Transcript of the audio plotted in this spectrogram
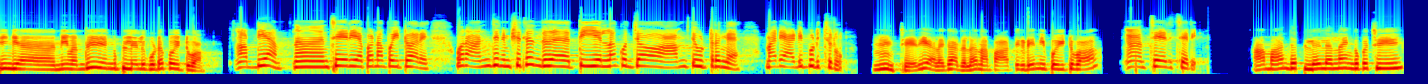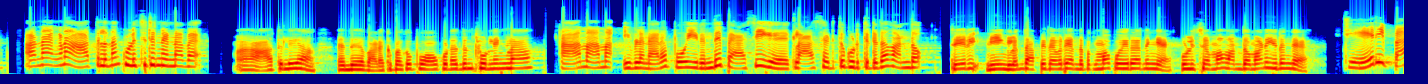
நீங்கள் நீ வந்து எங்கள் பிள்ளைகள் கூட போயிட்டு வா. அப்படியா? சரி அப்ப நான் போயிட்டு வரேன். ஒரு அஞ்சு நிமிஷத்துல இந்த தீயெல்லாம் கொஞ்சம் அமுத்தி விட்டுருங்க. மாதிரி அடி பிடிச்சிரும். ம் சரி அழகு அதெல்லாம் நான் பார்த்துக்கிட்டே நீ போயிட்டு வா. ஆ சரி சரி. ஆமாம் இந்த பிள்ளைகள் எல்லாம் எங்கே போச்சு? ஆனா அங்கே ஆத்துல தான் குளிச்சுட்டு நின்னவ. ஆ, ஆத்துலையா? இந்த வடக்கு பக்கம் போகக்கூடாதுன்னு சொன்னீங்களா? ஆமா ஆமா. இவ்வளவு நேரம் போயிருந்து பேசி கிளாஸ் எடுத்து கொடுத்துட்டு தான் வந்தோம். சரி நீங்களும் தப்பி தவறி அந்த பக்கமாக போயிடாதீங்க குளிச்சமா வந்தோமான்னு இருங்க. சரிப்பா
